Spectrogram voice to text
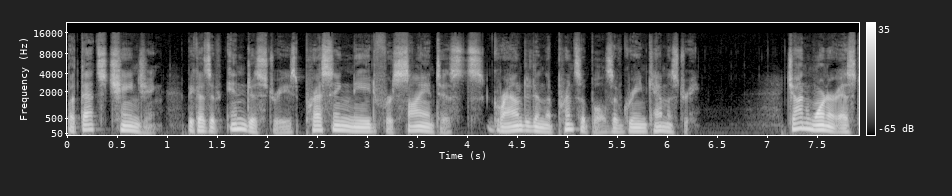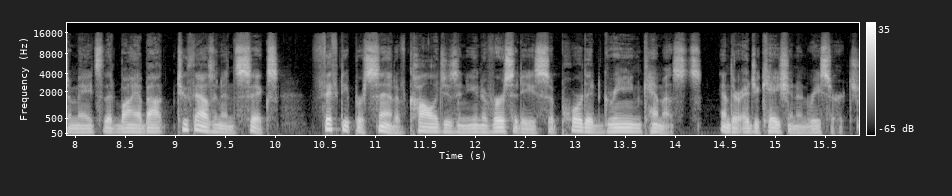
But that's changing because of industry's pressing need for scientists grounded in the principles of green chemistry. John Warner estimates that by about 2006, 50% of colleges and universities supported green chemists and their education and research.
